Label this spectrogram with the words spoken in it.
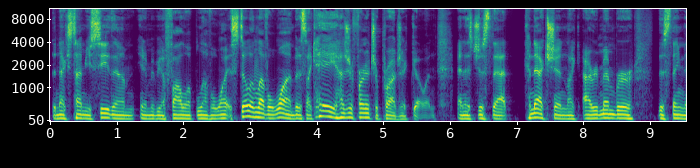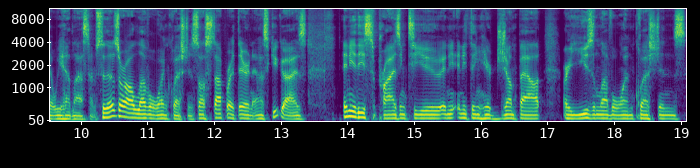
The next time you see them, you know, maybe a follow-up level one. It's still in level one, but it's like, hey, how's your furniture project going? And it's just that connection. Like I remember this thing that we had last time. So those are all level one questions. So I'll stop right there and ask you guys, any of these surprising to you? Any anything here jump out? Are you using level one questions?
